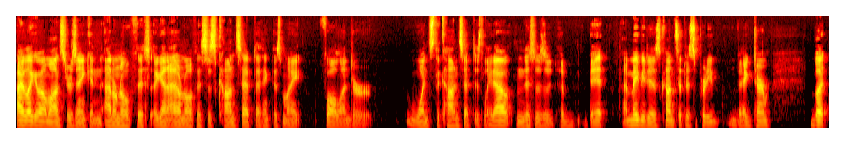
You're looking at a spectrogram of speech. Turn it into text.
I like about Monsters Inc. and I don't know if this again I don't know if this is concept. I think this might fall under once the concept is laid out, and this is a, a bit. uh, Maybe it is. Concept is a pretty vague term, but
